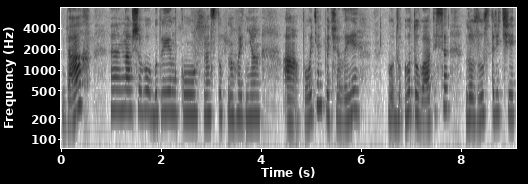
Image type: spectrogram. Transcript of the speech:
дах е, нашого будинку наступного дня, а потім почали готуватися до зустрічі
